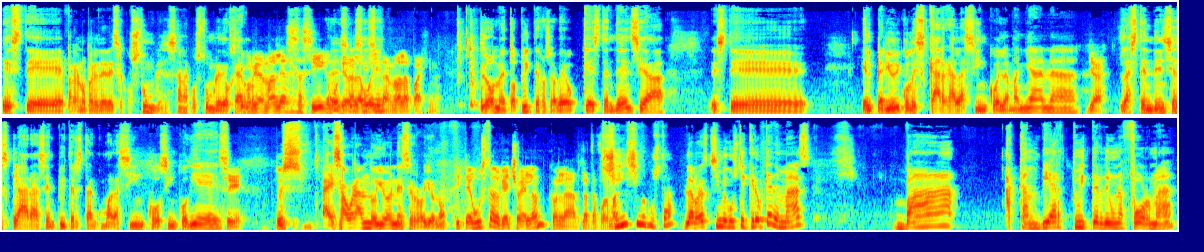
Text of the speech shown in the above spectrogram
Este, para no perder esa costumbre, esa sana costumbre de ojear. Sí, porque además le haces así, como eh, que da la vuelta, ¿no? A la página. Luego meto a Twitter, o sea, veo qué es tendencia, este, el periódico descarga a las 5 de la mañana. Ya. Las tendencias claras en Twitter están como a las 5 o 5.10. Sí. Entonces, a esa hora ando yo en ese rollo, ¿no? ¿Y te gusta lo que ha hecho Elon con la plataforma? Sí, sí me gusta. La verdad es que sí me gusta. Y creo que además va a cambiar Twitter de una forma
